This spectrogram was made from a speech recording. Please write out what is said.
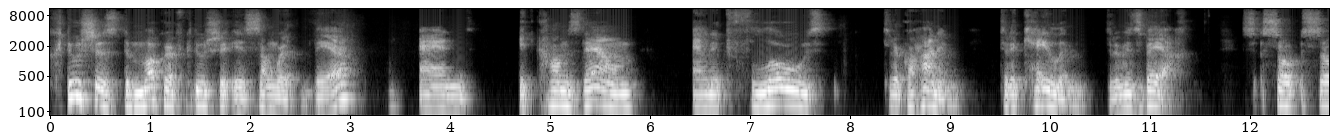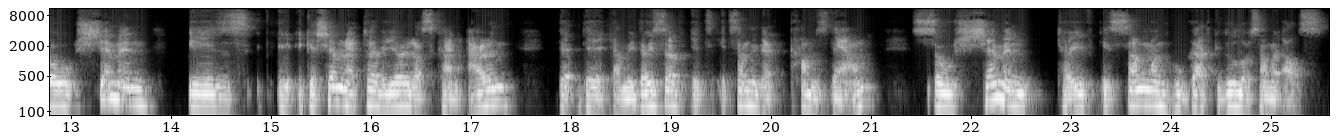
Kedusha's the mocker of Kedusha is somewhere there, and it comes down and it flows to the Kohanim, to the Kalim, to the Mizbeach. So, so Shemen is Shemen Atov Yoridas Kan Aaron the, the Amidosav, it's, it's something that comes down. So Shemen Toiv is someone who got Gedula somewhere else.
